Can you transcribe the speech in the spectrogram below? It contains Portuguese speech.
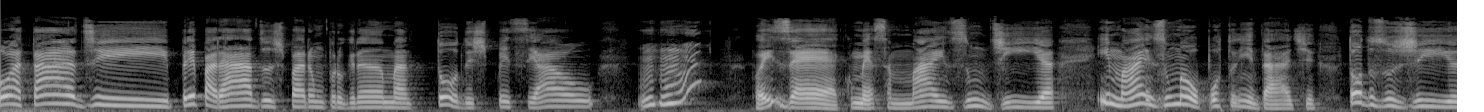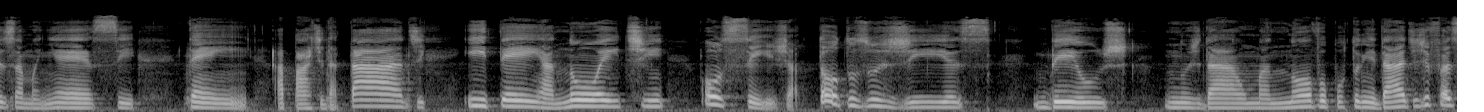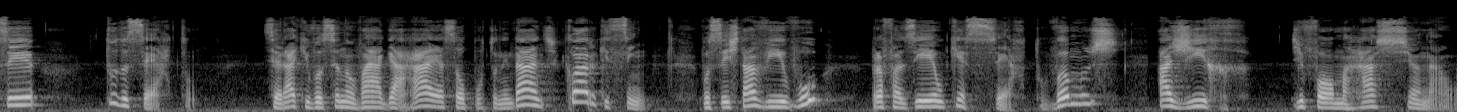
Boa tarde! Preparados para um programa todo especial? Uhum. Pois é, começa mais um dia e mais uma oportunidade. Todos os dias amanhece, tem a parte da tarde e tem a noite, ou seja, todos os dias Deus nos dá uma nova oportunidade de fazer tudo certo. Será que você não vai agarrar essa oportunidade? Claro que sim. Você está vivo para fazer o que é certo. Vamos agir de forma racional.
